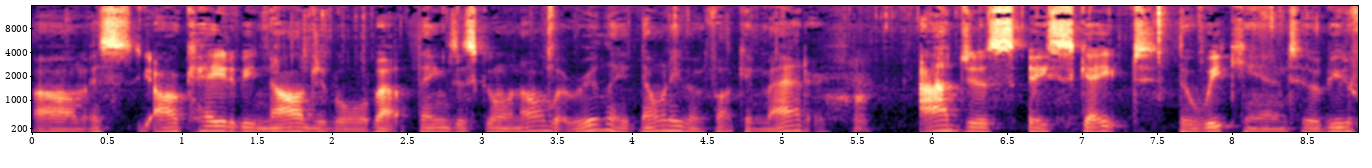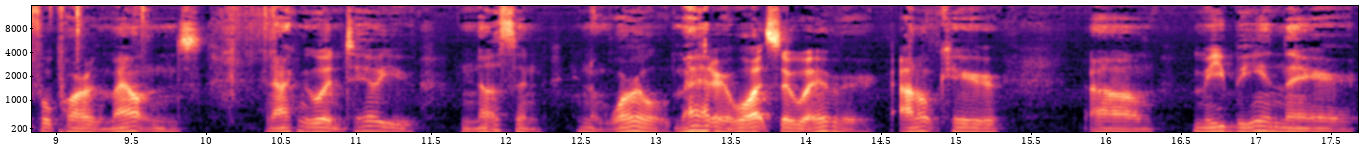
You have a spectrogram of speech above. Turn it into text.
um, it's okay to be knowledgeable about things that's going on, but really it don't even fucking matter. Huh. I just escaped the weekend to a beautiful part of the mountains, and I can go ahead and tell you nothing in the world matter whatsoever. I don't care. Um, me being there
